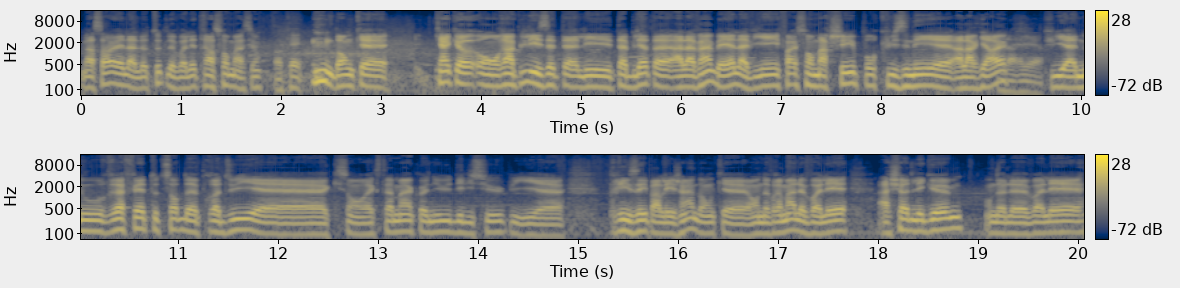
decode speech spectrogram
ma sœur, elle, a tout le volet transformation. Donc, quand on remplit les, les tablettes à, l'avant, ben elle, elle vient faire son marché pour cuisiner à l'arrière. Puis elle nous refait toutes sortes de produits qui sont extrêmement connus, délicieux, puis prisé par les gens. Donc, euh, on a vraiment le volet achat de légumes, on a le volet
